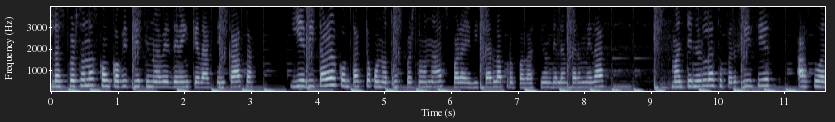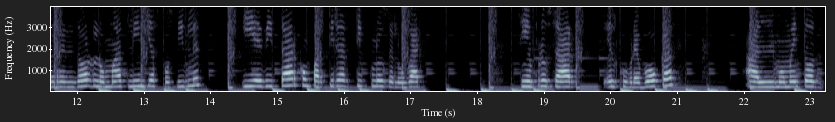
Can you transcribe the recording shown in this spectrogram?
Las personas con COVID-19 deben quedarse en casa y evitar el contacto con otras personas para evitar la propagación de la enfermedad. Mantener las superficies a su alrededor lo más limpias posibles y evitar compartir artículos del lugar. Siempre usar el cubrebocas al momento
